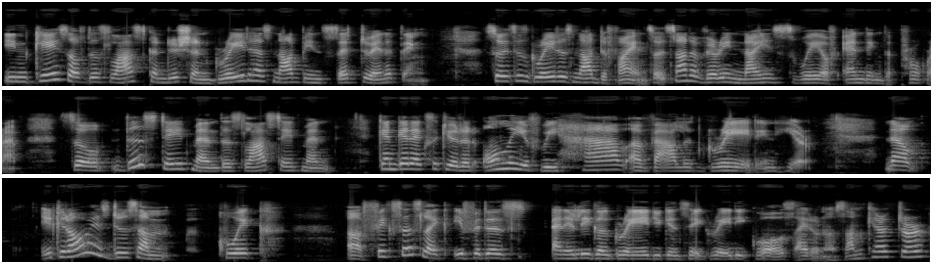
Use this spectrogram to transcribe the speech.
in case of this last condition, grade has not been set to anything. So it says grade is not defined. So it's not a very nice way of ending the program. So this statement, this last statement, can get executed only if we have a valid grade in here. Now, you could always do some quick uh, fixes, like if it is an illegal grade, you can say grade equals, I don't know, some character.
